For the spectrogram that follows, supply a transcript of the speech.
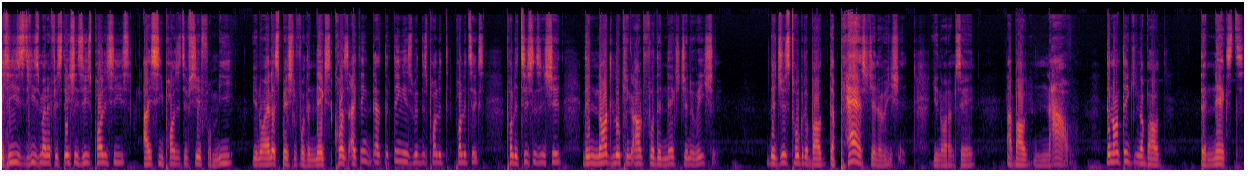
his his manifestations, his policies, I see positive shit for me, you know, and especially for the next. Cause I think that the thing is with this polit- politics, politicians and shit, they're not looking out for the next generation. They're just talking about the past generation. You know what I'm saying? About now. They're not thinking about the next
